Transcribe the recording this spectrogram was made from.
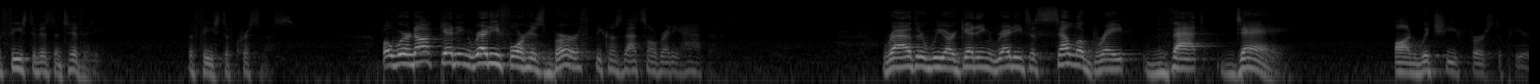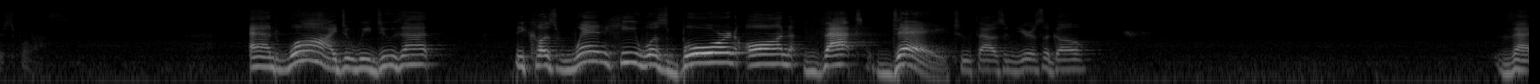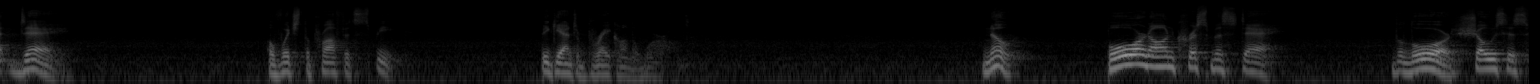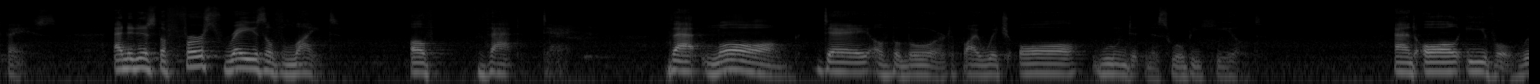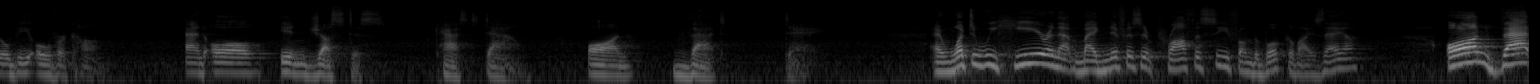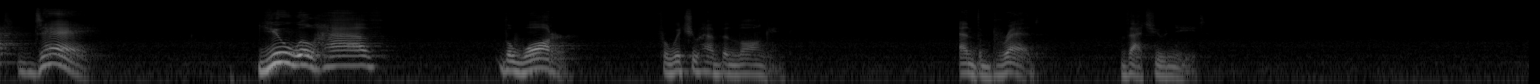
the feast of his nativity. the feast of Christmas. But we're not getting ready for his birth because that's already happened. Rather, we are getting ready to celebrate that day on which he first appears for us. And why do we do that? Because when he was born on that day, 2,000 years ago, that day of which the prophets speak began to break on the world. Note, born on Christmas Day, the Lord shows his face, and it is the first rays of light of that day, that long day of the Lord by which all woundedness will be healed and all evil will be overcome, and all injustice cast down on that day. And what do we hear in that magnificent prophecy from the book of Isaiah? On that day, you will have the water for which you have been longing and the bread that you need.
